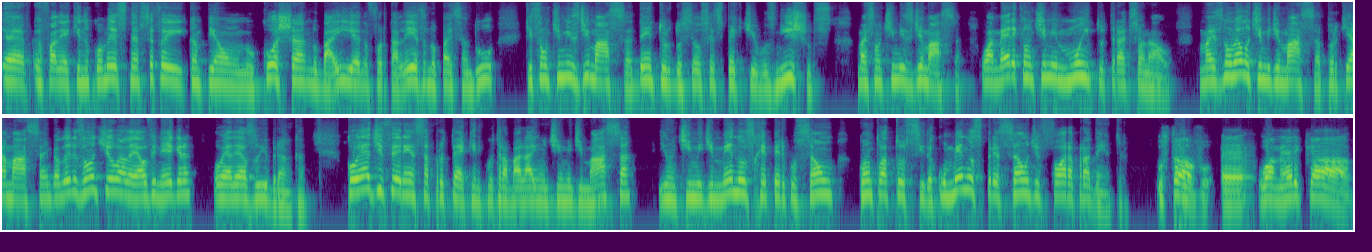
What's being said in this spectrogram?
é, eu falei aqui no começo, né? Você foi campeão no Coxa, no Bahia, no Fortaleza, no Paysandu, que são times de massa dentro dos seus respectivos nichos, mas são times de massa. O América é um time muito tradicional, mas não é um time de massa, porque a massa em Belo Horizonte ou ela é alvinegra ou ela é azul e branca. Qual é a diferença para o técnico trabalhar em um time de massa e um time de menos repercussão quanto à torcida, com menos pressão de fora para dentro? Gustavo, é, o América,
